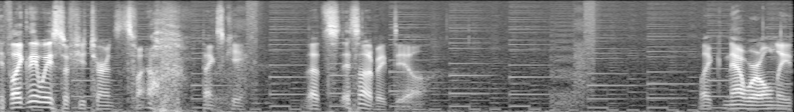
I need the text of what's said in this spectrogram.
If like they waste a few turns, it's fine. Oh, thanks, Key. That's it's not a big deal. Like now we're only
